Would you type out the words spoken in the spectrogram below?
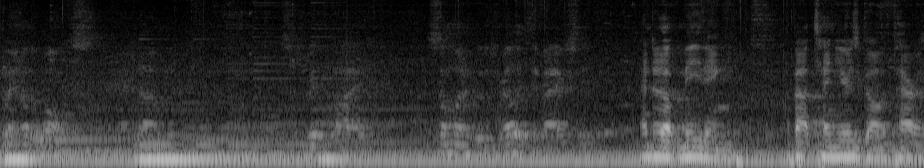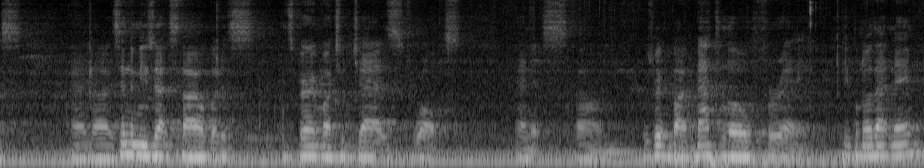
play another waltz. And um, this was written by someone whose relative I actually ended up meeting about 10 years ago in Paris. And uh, it's in the musette style, but it's, it's very much a jazz waltz. And it's, um, it was written by Matelo Ferret. People know that name?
